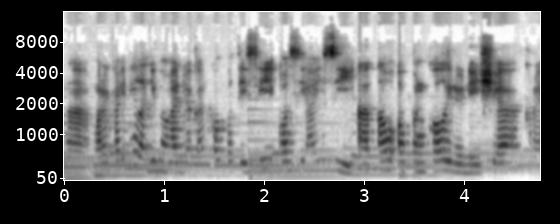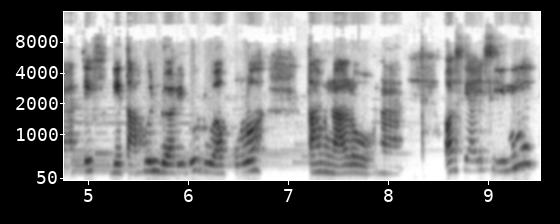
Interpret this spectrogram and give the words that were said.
Nah, mereka ini lagi mengadakan kompetisi OCIC atau Open Call Indonesia Kreatif di tahun 2020 tahun lalu. Nah, OCIC ini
